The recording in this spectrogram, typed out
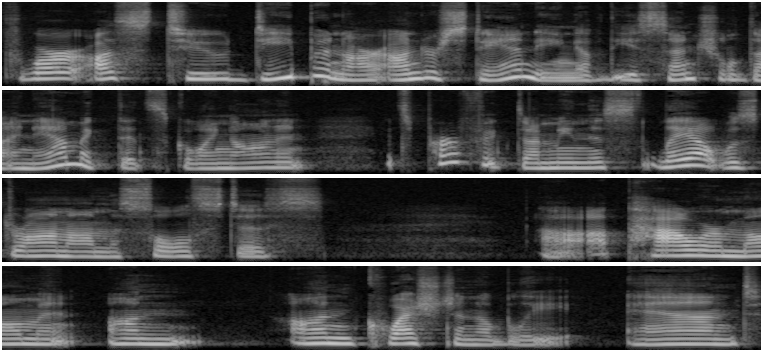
for us to deepen our understanding of the essential dynamic that's going on. And it's perfect. I mean, this layout was drawn on the solstice uh, power moment un, unquestionably. And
